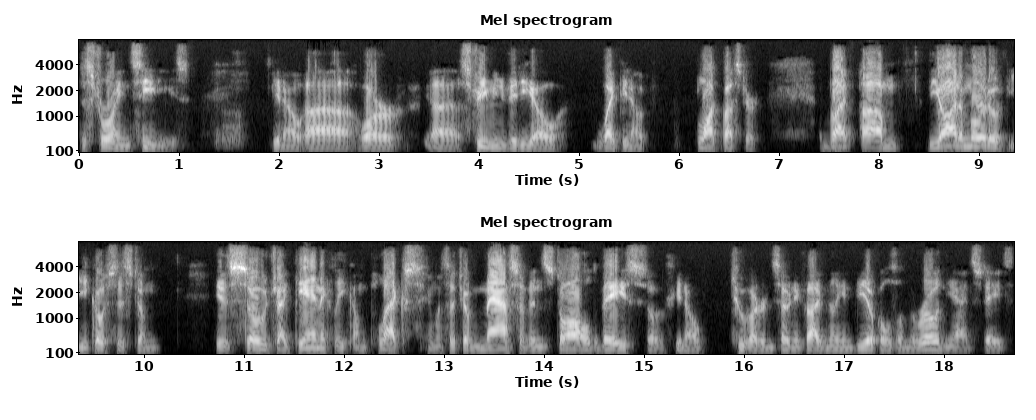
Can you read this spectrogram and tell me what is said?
destroying CDs, you know, uh, or uh, streaming video wiping out Blockbuster. But um, the automotive ecosystem is so gigantically complex and with such a massive installed base of, you know, 275 million vehicles on the road in the United States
